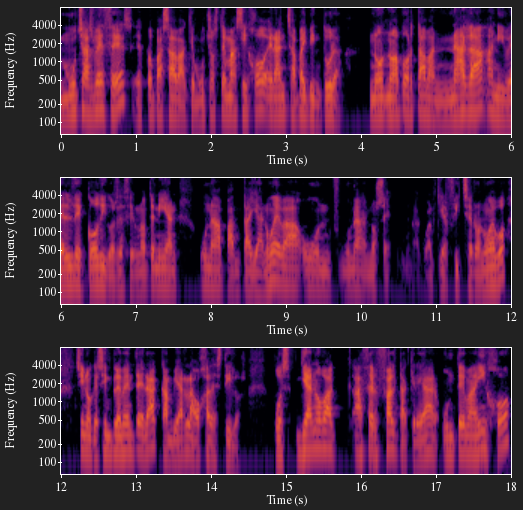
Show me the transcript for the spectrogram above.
muchas veces esto pasaba, que muchos temas hijo eran chapa y pintura. No, no, aportaban nada a nivel de código, es decir, no tenían una pantalla nueva, un, una, no sé, cualquier fichero nuevo, sino que simplemente era cambiar la hoja de estilos. Pues ya no va a hacer falta crear un tema hijo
